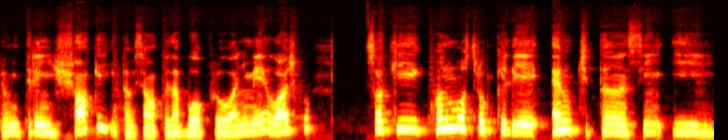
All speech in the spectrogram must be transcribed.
eu entrei em choque. Então isso é uma coisa boa pro anime, lógico. Só que quando mostrou que ele era um titã assim e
